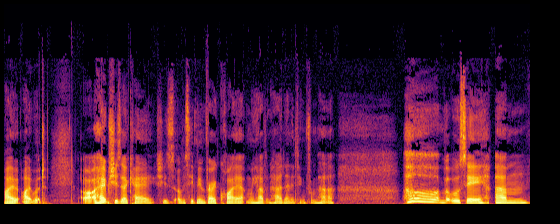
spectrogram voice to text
I I would. I hope she's okay. She's obviously been very quiet, and we haven't heard anything from her. Oh, but we'll see. Um,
